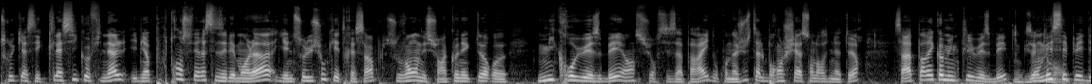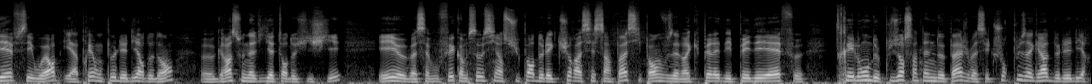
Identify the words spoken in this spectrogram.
trucs assez classiques au final. Et bien pour transférer ces éléments-là, il y a une solution qui est très simple. Souvent on est sur un connecteur micro USB hein, sur ces appareils, donc on a juste à le brancher à son ordinateur. Ça apparaît comme une clé USB. On met ses PDF, ses Word, et après on peut les lire dedans grâce au navigateur de fichiers. Et bah, ça vous fait comme ça aussi un support de lecture assez sympa. Si par exemple vous avez récupéré des PDF euh, très longs de plusieurs centaines de pages, bah, c'est toujours plus agréable de les lire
